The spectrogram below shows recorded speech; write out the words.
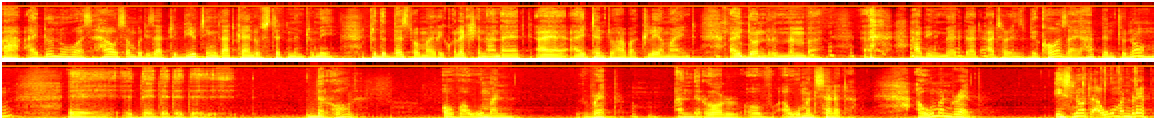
Uh, I don't know how somebody is attributing that kind of statement to me. To the best of my recollection, and I, I, I tend to have a clear mind, I don't remember having made that utterance because I happen to know mm -hmm. uh, the, the, the, the, the role of a woman rep and the role of a woman senator. A woman rep is not a woman rep.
